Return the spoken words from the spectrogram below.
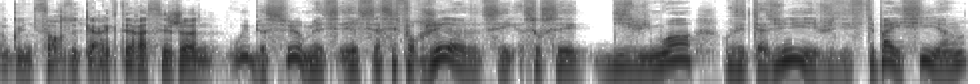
Donc une force de caractère assez jeune. Oui, bien sûr, mais c'est- ça s'est forgé euh, sur ces 18 mois aux États-Unis. Je dis, C'était pas ici. Hein.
